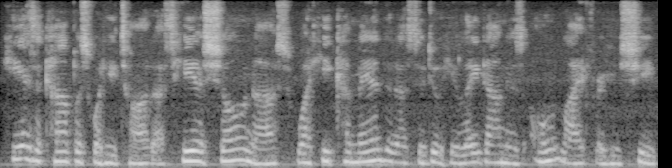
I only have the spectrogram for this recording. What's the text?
He has accomplished what he taught us. He has shown us what he commanded us to do. He laid down his own life for his sheep,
